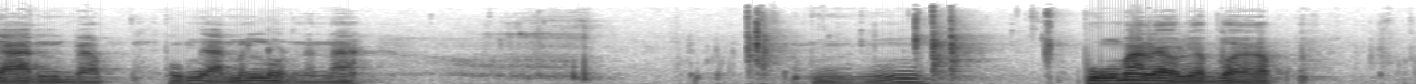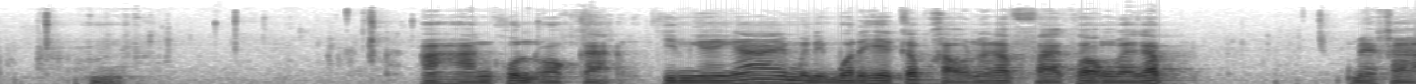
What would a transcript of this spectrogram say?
จานแบบผมอยากมันหล่นนะนะอืมปรุงมาแล้วเรียบร้อยครับ อาหารคนออกกะ กินง่ายๆเหมือนบริเหตุกับเขานะครับ ฝากทองไว้ครับ แม่ค่ะ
